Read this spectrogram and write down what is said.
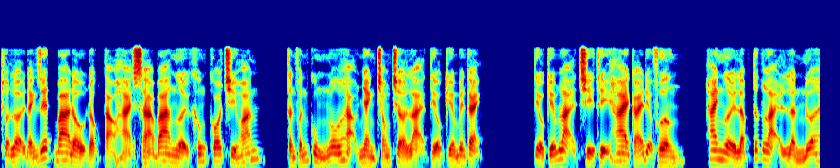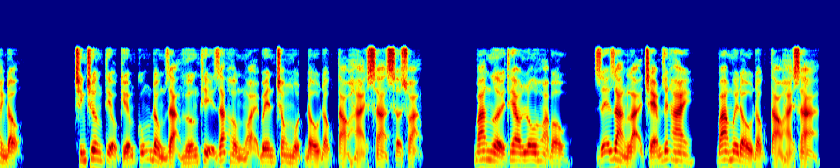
thuận lợi đánh giết ba đầu độc tảo hải xà ba người không có trì hoãn, tần phấn cùng ngô hạo nhanh chóng trở lại tiểu kiếm bên cạnh. Tiểu kiếm lại chỉ thị hai cái địa phương, hai người lập tức lại lần nữa hành động. Chính trương tiểu kiếm cũng đồng dạng hướng thị giác hồng ngoại bên trong một đầu độc tạo hải xà sờ soạn. Ba người theo lô hòa bầu, dễ dàng lại chém giết hai, ba mươi đầu độc tạo hải xà.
